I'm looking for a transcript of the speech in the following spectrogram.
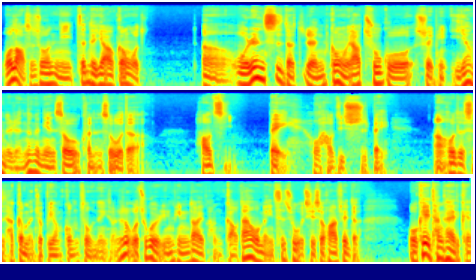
我老实说，你真的要跟我呃，我认识的人跟我要出国水平一样的人，那个年收可能是我的好几倍或好几十倍啊，或者是他根本就不用工作那种。就是我出国已经频率到一个很高，当然我每一次出国其实花费的，我可以摊开给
